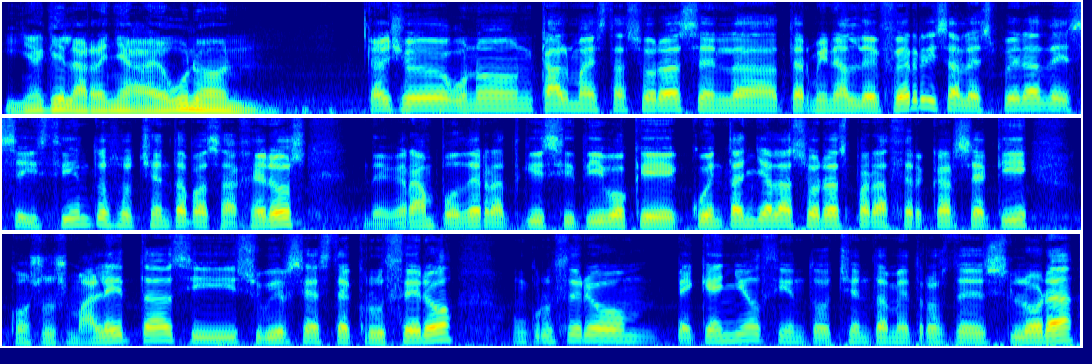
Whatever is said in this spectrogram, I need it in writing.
Iñaki Larrañaga Egunon. Caixo Gunón calma estas horas en la terminal de ferries a la espera de 680 pasajeros de gran poder adquisitivo que cuentan ya las horas para acercarse aquí con sus maletas y subirse a este crucero. Un crucero pequeño, 180 metros de eslora,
